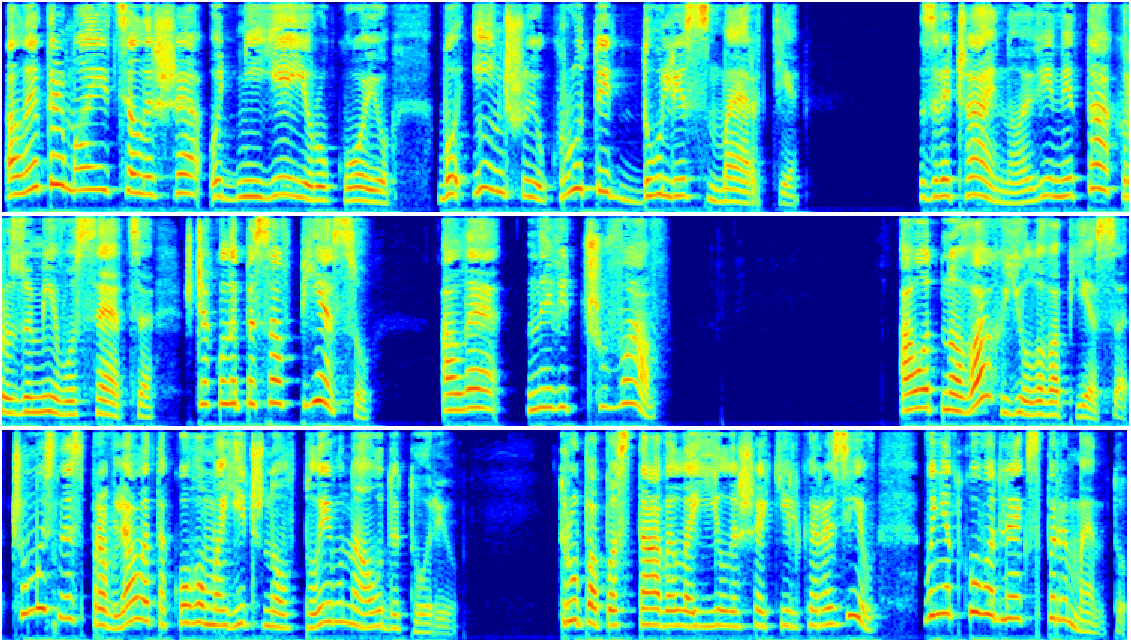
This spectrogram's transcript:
але тримається лише однією рукою, бо іншою крутить дулі смерті. Звичайно, він і так розумів усе це, ще коли писав п'єсу, але не відчував. А от нова Гюлова п'єса чомусь не справляла такого магічного впливу на аудиторію. Трупа поставила її лише кілька разів, винятково для експерименту.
